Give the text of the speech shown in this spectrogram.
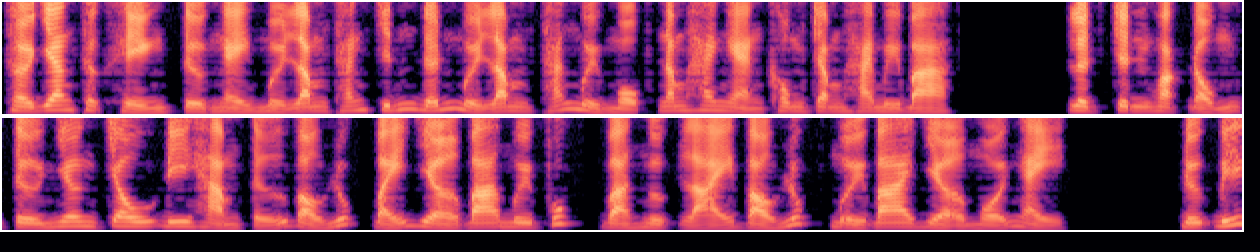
Thời gian thực hiện từ ngày 15 tháng 9 đến 15 tháng 11 năm 2023. Lịch trình hoạt động từ Nhân Châu đi Hàm Tử vào lúc 7 giờ 30 phút và ngược lại vào lúc 13 giờ mỗi ngày. Được biết,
